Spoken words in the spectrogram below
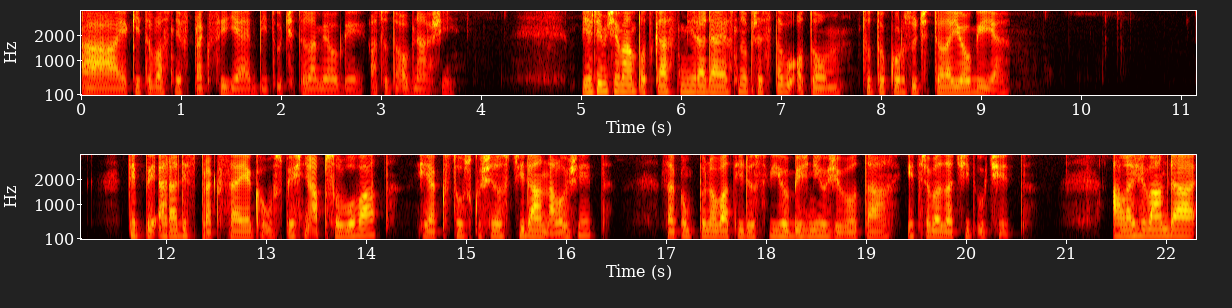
A jaký to vlastně v praxi je být učitelem jogy a co to obnáší? Věřím, že vám podcast Míra dá jasnou představu o tom, co to kurz učitele jogy je. Typy a rady z praxe, jak ho úspěšně absolvovat, jak s tou zkušeností dá naložit, zakomponovat ji do svého běžného života i třeba začít učit. Ale že vám dá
